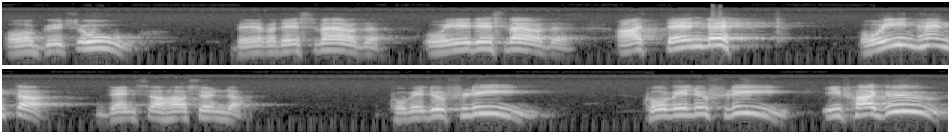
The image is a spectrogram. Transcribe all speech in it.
Og Guds ord bærer det sverdet, og er det sverdet, at den vet og innhente den som har synda. Hvor vil du fly? Hvor vil du fly ifra Gud?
